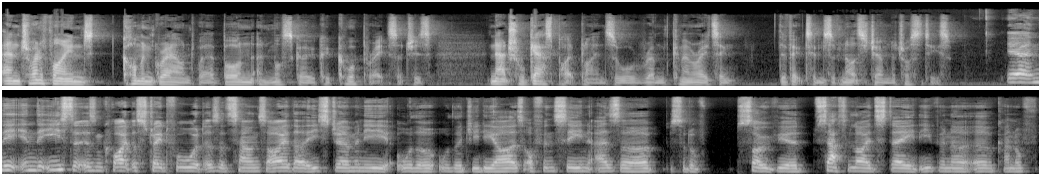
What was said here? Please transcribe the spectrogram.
and trying to find common ground where Bonn and Moscow could cooperate, such as natural gas pipelines or um, commemorating the victims of Nazi German atrocities. Yeah, in the in the east it isn't quite as straightforward as it sounds either. East Germany or the or the GDR is often seen as a sort of Soviet satellite state, even a, a kind of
